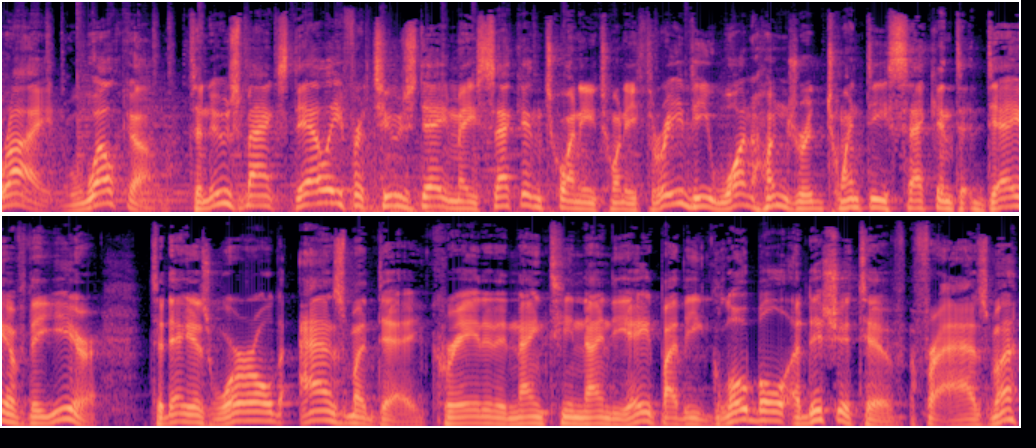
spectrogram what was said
right, welcome to Newsmax Daily for Tuesday, May 2nd, 2023, the 122nd day of the year. Today is World Asthma Day, created in 1998 by the Global Initiative for Asthma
